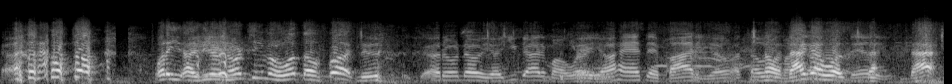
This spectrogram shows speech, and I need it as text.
what the? What are you? Are you on our team or what the fuck, dude? I don't know, yo. You got in my way. Y'all had that body, yo. I told No, you. my that guy was that, that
